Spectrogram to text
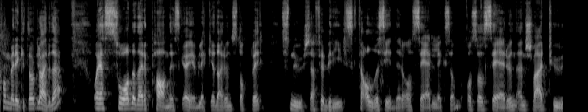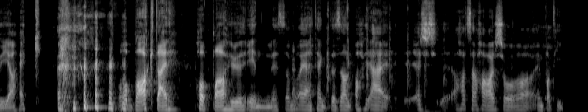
kommer ikke til å klare det. Og jeg så det der paniske øyeblikket der hun stopper, snur seg febrilsk til alle sider og ser, liksom. Og så ser hun en svær tujahekk, Og bak der hoppa hun inn, liksom. Og jeg tenkte sånn Åh, jeg, jeg, jeg har så empati.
